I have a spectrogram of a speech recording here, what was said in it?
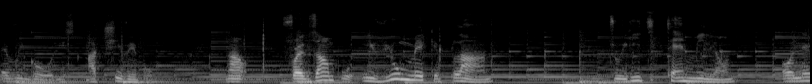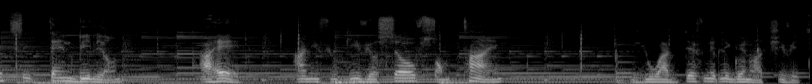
every goal is achievable. Now, for example, if you make a plan to hit 10 million or let's say 10 billion ahead, and if you give yourself some time, you are definitely going to achieve it.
